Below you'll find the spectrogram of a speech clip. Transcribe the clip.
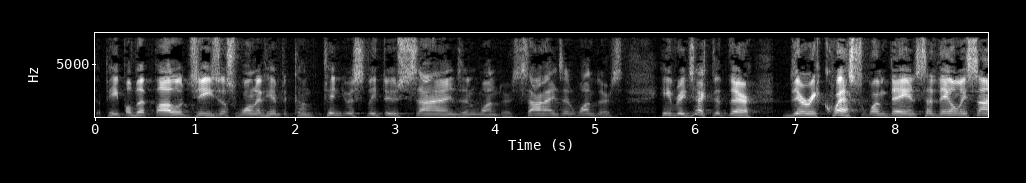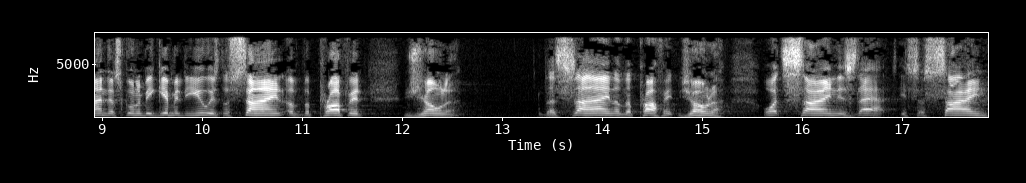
The people that followed Jesus wanted him to continuously do signs and wonders, signs and wonders. He rejected their, their request one day and said, The only sign that's going to be given to you is the sign of the prophet Jonah. The sign of the prophet Jonah. What sign is that? It's a sign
